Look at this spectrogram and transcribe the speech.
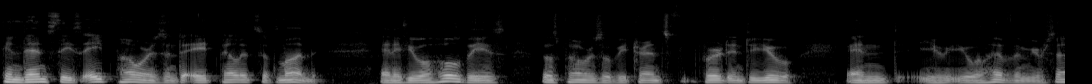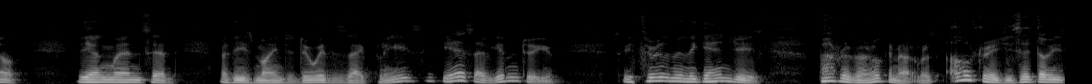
condensed these eight powers into eight pellets of mud. And if you will hold these, those powers will be transferred into you, and you, you will have them yourself. The young man said, Are these mine to do with as I please? Yes, I've given them to you. So he threw them in the Ganges. Baba Goraknath was outraged. He said to me,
